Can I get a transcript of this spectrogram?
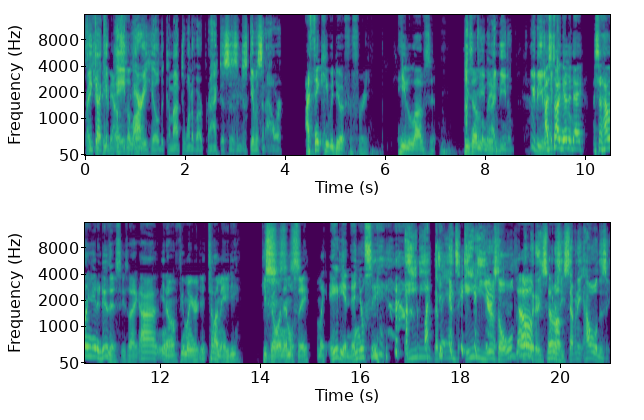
I Right? think I could pay. Perry Hill to come out to one of our practices and just give us an hour. I think he would do it for free. He loves it. He's I unbelievable. I need him. We need him. I was talking the other day. I said, "How long are you going to do this?" He's like, "Uh, you know, a few more years till I'm 80. Keep going, then we'll see." I'm like, "80, and then you'll see." 80? Like, the man's 80 years old? No, wait, he's, no, what is no. he, 70? How old is he?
